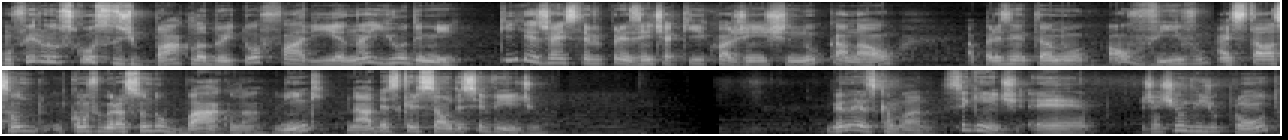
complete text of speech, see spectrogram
Confira os cursos de bácula do Heitor Faria na Udemy, que já esteve presente aqui com a gente no canal, apresentando ao vivo a instalação e configuração do bácula, link na descrição desse vídeo. Beleza, cambada. Seguinte, é, já tinha um vídeo pronto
